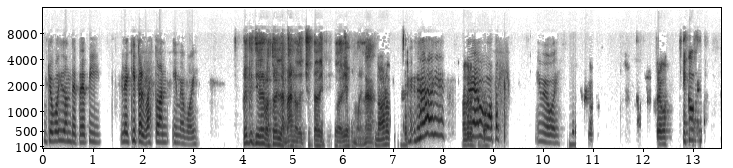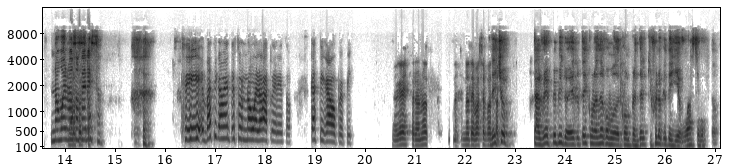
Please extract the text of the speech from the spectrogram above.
yo voy donde Pepi, le quito el bastón y me voy. Pepe tiene el bastón en la mano, de hecho está de pie todavía como de nada. No, no, Le hago como y me voy. traigo. Es como, no vuelvas No a hacer eso. Sí, básicamente tú no vuelvas a hacer eso. Castigado, Pepi. Ok, pero no, No te pasa el De hecho, tal vez, Pepito, eh, tú estás hablando como de comprender qué fue lo que te llevó a hacer esto.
